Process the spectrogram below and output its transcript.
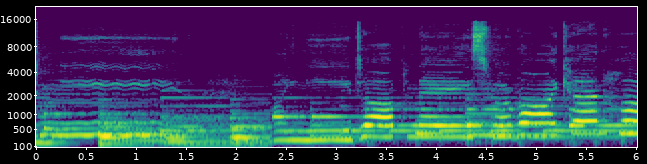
me. I need a place where I can hide.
